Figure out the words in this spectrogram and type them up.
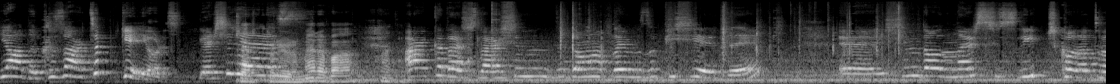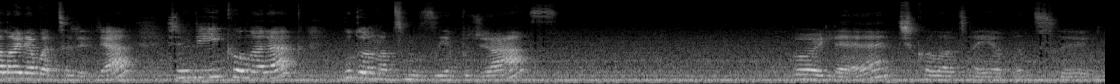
yağda kızartıp geliyoruz. Görüşürüz. Çarptırıyorum. Merhaba. Hadi. Arkadaşlar şimdi domatlarımızı pişirdik. Ee, şimdi onları süsleyip çikolatalara batıracağız. Şimdi ilk olarak bu donatımızı yapacağız. Böyle çikolataya batırdık.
